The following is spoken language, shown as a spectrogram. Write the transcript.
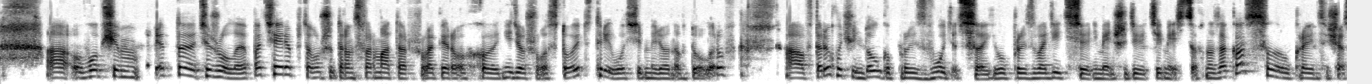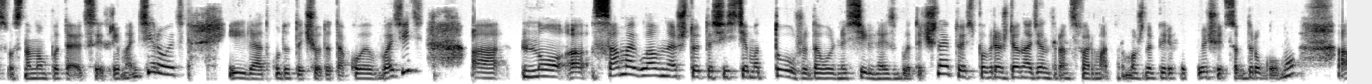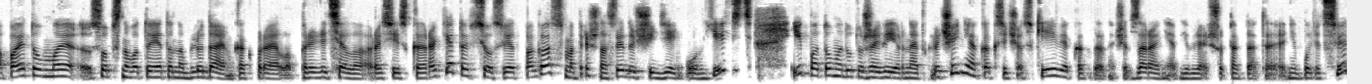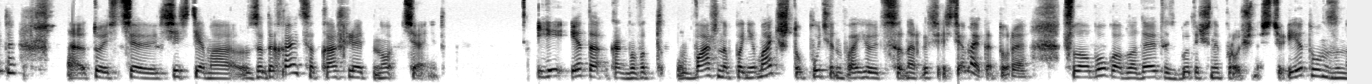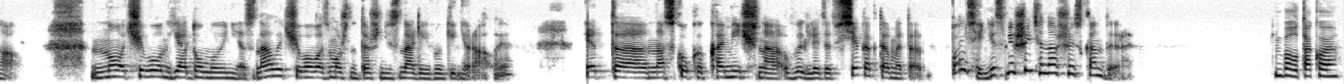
А, в общем, это тяжелая потеря, потому что трансформатор, во-первых, недешево стоит, 3,8 миллионов долларов, а во-вторых, очень долго производится. Его производить не меньше 9 месяцев на заказ. Украинцы сейчас в основном пытаются их ремонтировать или откуда-то что-то такое ввозить. А, но а, самое главное, что эта система тоже довольно сильно избыточная, то есть поврежден один трансформатор, можно переключиться к другому. А поэтому мы, собственно, вот и это наблюдаем, как правило. Прилетела российская ракета, все, свет погас, смотришь, на следующий день он есть, и потом идут уже веерные отключения, как сейчас в Киеве, когда значит, заранее объявляют, что тогда-то не будет света. Э, то есть э, система задыхается, кашляет, но тянет. И это как бы вот важно понимать, что Путин воюет с энергосистемой, которая, слава богу, обладает избыточной прочностью. И это он знал. Но чего он, я думаю, не знал, и чего, возможно, даже не знали его генералы, это насколько комично выглядят все, как там это... Помните, не смешите наши Искандеры. Было такое.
